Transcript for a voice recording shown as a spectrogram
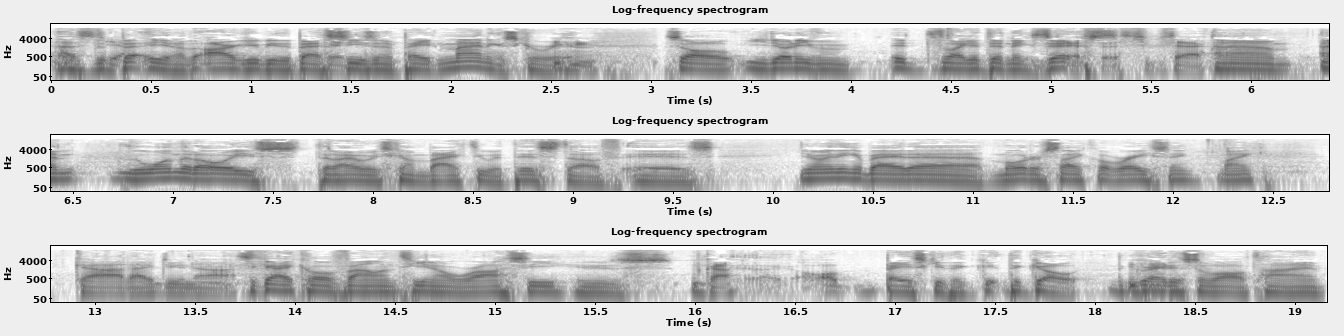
as the Yeah. be, you know arguably the best Peyton. season of Peyton Manning's career. So you don't even it's like it didn't exist. Exactly. Um, and the one that always that I always come back to with this stuff is you know anything about uh, motorcycle racing, Mike? God, I do not. It's a guy called Valentino Rossi, who's Okay. uh, basically the the goat, the greatest of all time.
